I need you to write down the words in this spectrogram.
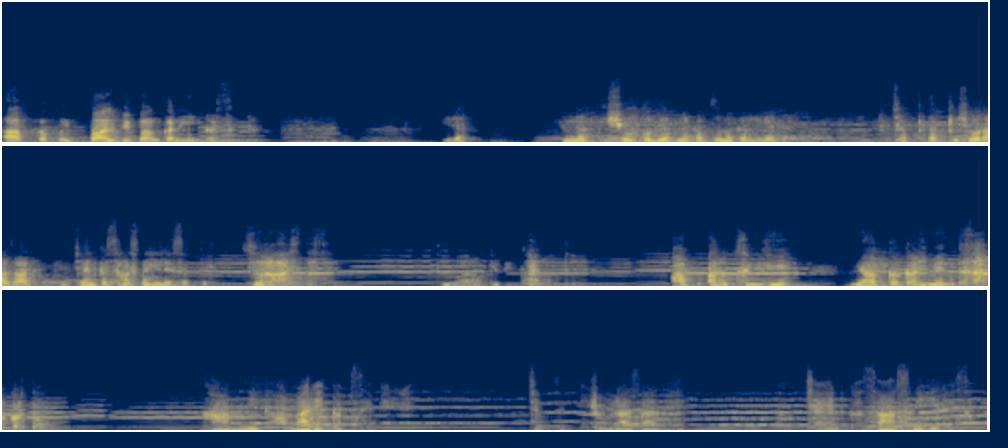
आपका कोई बाल भी बांका नहीं कर सकता। हीरा क्यों ना किशोर को भी अपने कब्जे में कर लिया जाए? जब तक किशोर आज़ाद है चैन का सांस नहीं ले सकते। जरा आहिस्ता से। दीवारों की भी होती है। आप अरब से मिलिए मैं आपका गाड़ी में इंतज़ार करता हूँ। कामनी हमारे कब्जे जब आज़ाद है चैन का सांस नहीं ले सकते।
